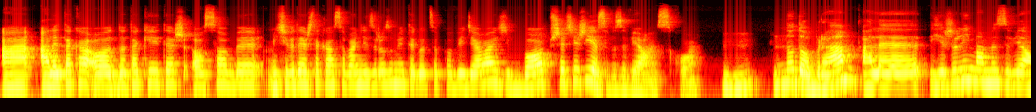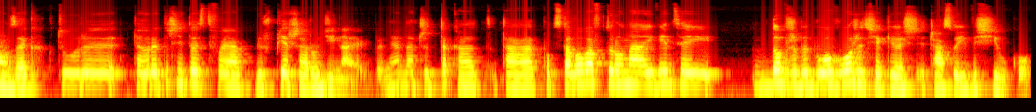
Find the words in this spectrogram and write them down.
A, ale taka, do takiej też osoby, mi się wydaje, że taka osoba nie zrozumie tego, co powiedziałaś, bo przecież jest w związku. Mhm. No dobra, ale jeżeli mamy związek, który teoretycznie to jest Twoja już pierwsza rodzina, jakby, nie? Znaczy taka ta podstawowa, w którą najwięcej dobrze by było włożyć jakiegoś czasu i wysiłku,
